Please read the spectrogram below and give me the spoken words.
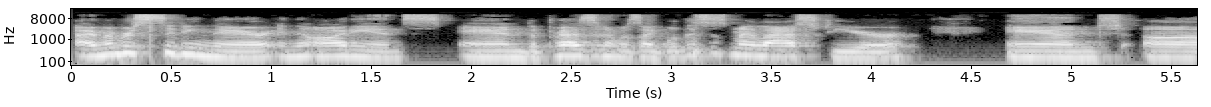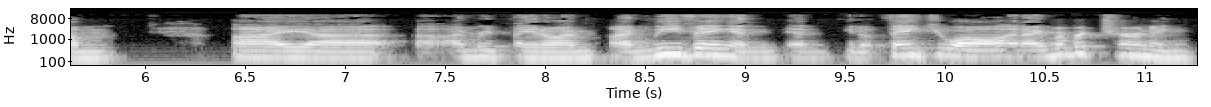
I remember sitting there in the audience, and the president was like, "Well, this is my last year, and um, I, uh, I'm, re- you know, I'm, I'm leaving, and and you know, thank you all." And I remember turning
